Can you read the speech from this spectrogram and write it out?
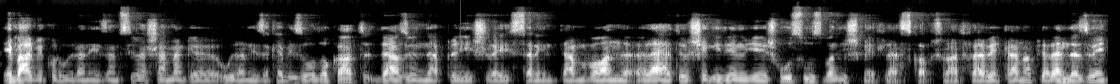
én bármikor újra nézem szívesen, meg újra nézek epizódokat, de az ünneplésre is szerintem van lehetőség idén, ugyanis 2020-ban ismét lesz kapcsolatfelvétel napja rendezvény,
